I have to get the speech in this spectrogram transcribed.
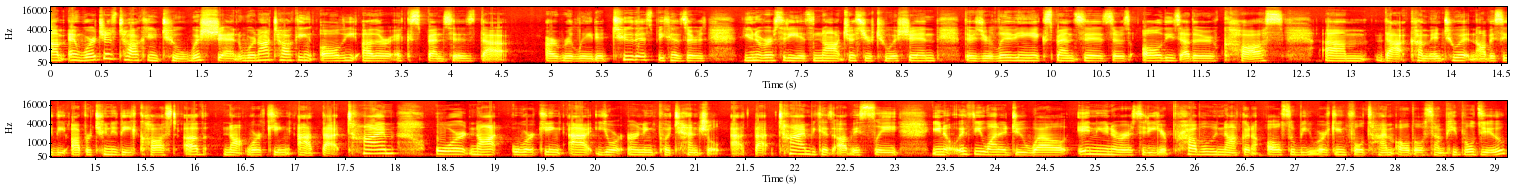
Um, and we're just talking tuition. We're not talking all the other expenses that are related to this because there's university is not just your tuition there's your living expenses there's all these other costs um, that come into it. And obviously the opportunity cost of not working at that time or not working at your earning potential at that time because obviously you know if you want to do well in university you're probably not going to also be working full time although some people do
